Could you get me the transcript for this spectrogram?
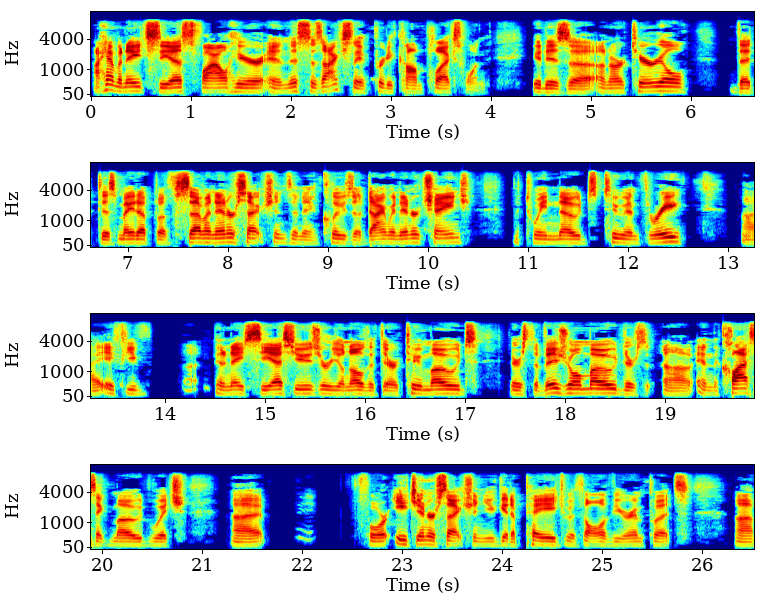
I have an HCS file here, and this is actually a pretty complex one. It is a, uh, an arterial that is made up of seven intersections and includes a diamond interchange between nodes two and three. Uh, if you've uh, been an HCS user, you'll know that there are two modes. There's the visual mode, there's uh, and the classic mode, which uh, for each intersection you get a page with all of your inputs, uh,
